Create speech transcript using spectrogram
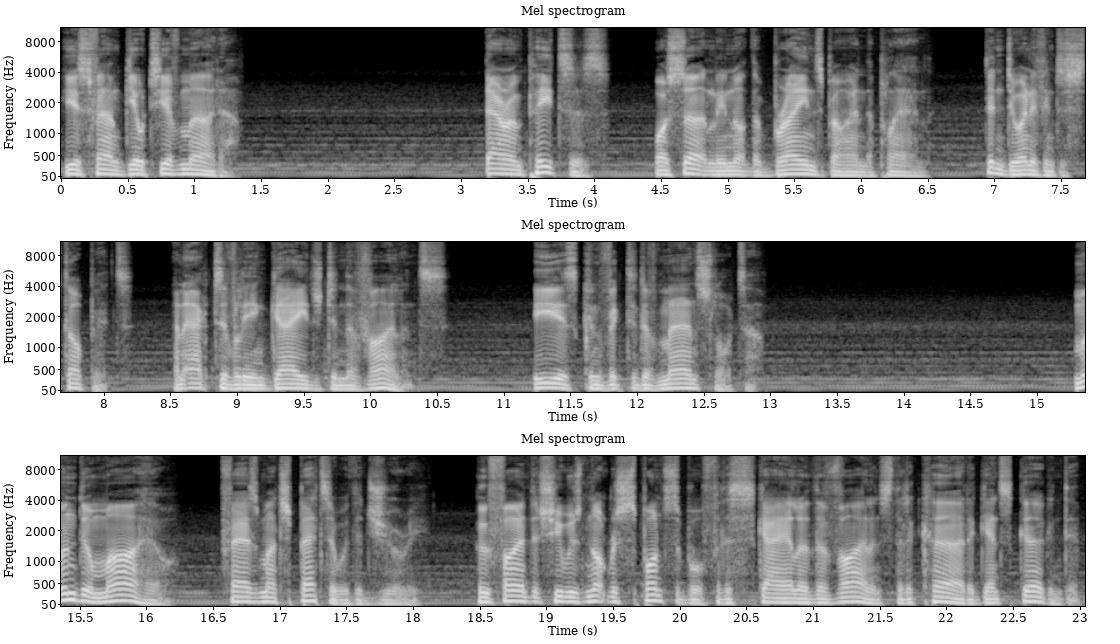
He is found guilty of murder. Darren Peters, while certainly not the brains behind the plan, didn't do anything to stop it and actively engaged in the violence. He is convicted of manslaughter. Mundil Mahil fares much better with the jury, who find that she was not responsible for the scale of the violence that occurred against Gagandip.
